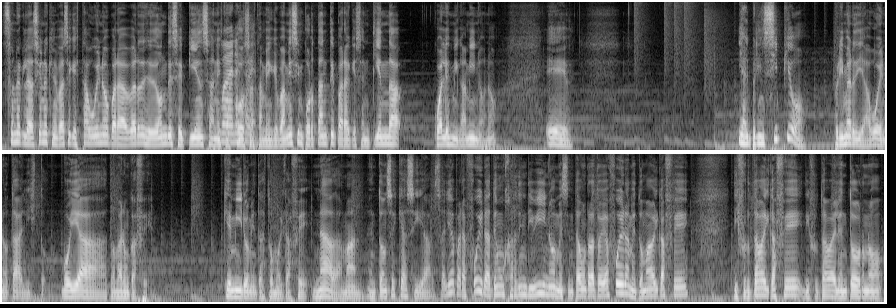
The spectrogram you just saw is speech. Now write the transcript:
son aclaraciones que me parece que está bueno para ver desde dónde se piensan estas Bueno, cosas también. Que para mí es importante para que se entienda cuál es mi camino, ¿no? Eh, y al principio, primer día, bueno, está listo. Voy a tomar un café. ¿Qué miro mientras tomo el café? Nada, man. Entonces, ¿qué hacía? Salía para afuera, tengo un jardín divino, me sentaba un rato ahí afuera, me tomaba el café, disfrutaba el café, disfrutaba del entorno,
